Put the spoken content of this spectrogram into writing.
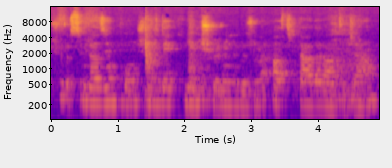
Şurası biraz yamuk olmuş hem de geniş görünür gözüme. Azıcık daha daraltacağım.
